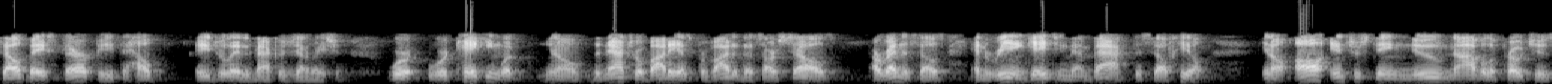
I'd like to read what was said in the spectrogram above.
cell-based therapy to help age-related macular degeneration. We're we're taking what you know the natural body has provided us, our cells, our retina cells, and re-engaging them back to self-heal. You know, all interesting, new, novel approaches.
